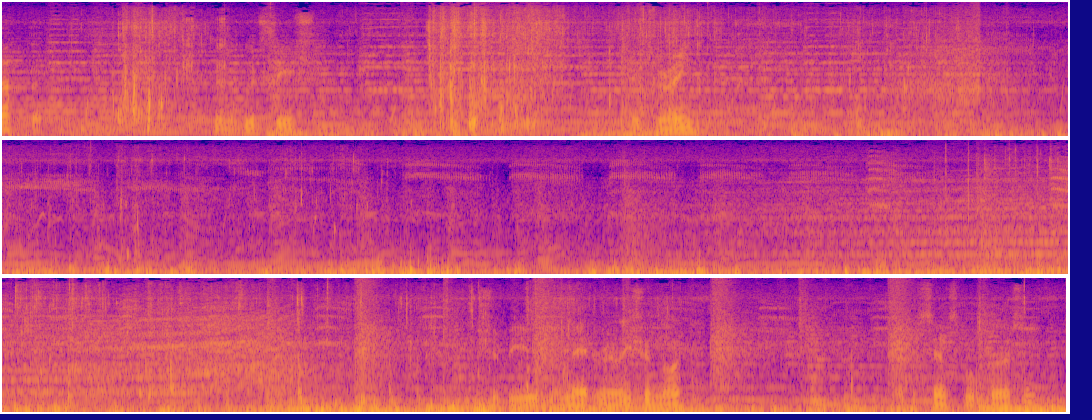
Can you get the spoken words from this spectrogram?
After, but still a good fish. Bit green. Should be using a net really, shouldn't I? Like a sensible person.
